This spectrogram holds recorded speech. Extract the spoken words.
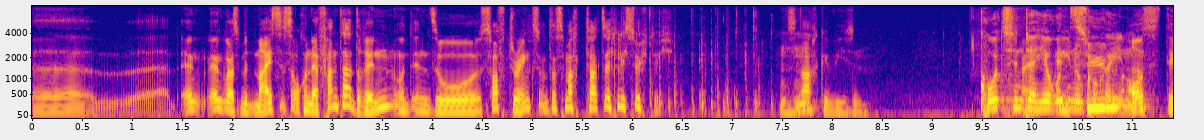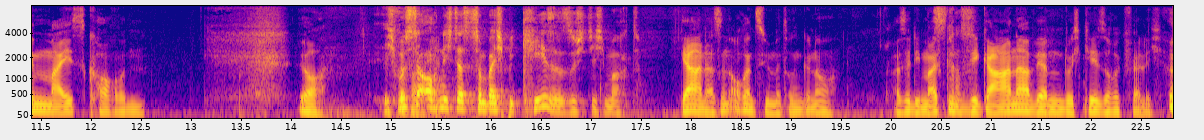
äh, irg irgendwas mit Mais ist auch in der Fanta drin und in so Softdrinks und das macht tatsächlich süchtig. Ist nachgewiesen. Kurz hinter Ein Heroin Enzym und Kokain. Ne? aus dem Maiskorn. Ja. Ich wusste auch nicht, dass zum Beispiel Käse süchtig macht. Ja, da sind auch Enzyme drin, genau. Also die meisten. Veganer werden durch Käse rückfällig.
